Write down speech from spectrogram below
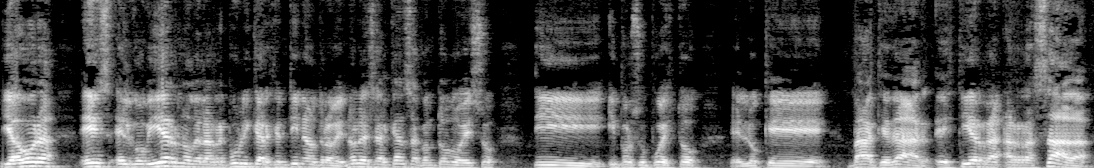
y ahora es el gobierno de la República Argentina otra vez. No les alcanza con todo eso y, por supuesto eh, lo que va a quedar es tierra arrasada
